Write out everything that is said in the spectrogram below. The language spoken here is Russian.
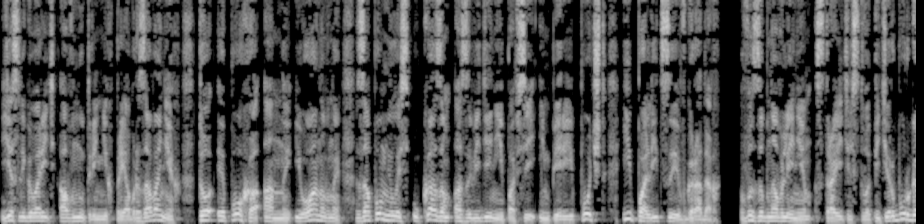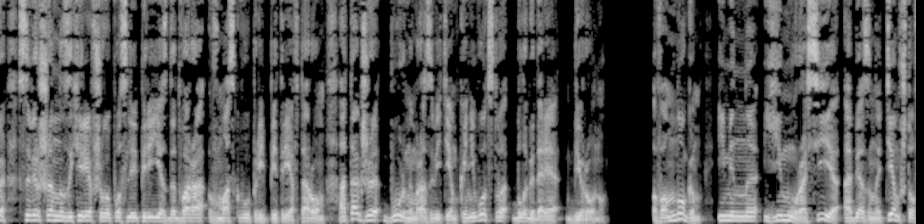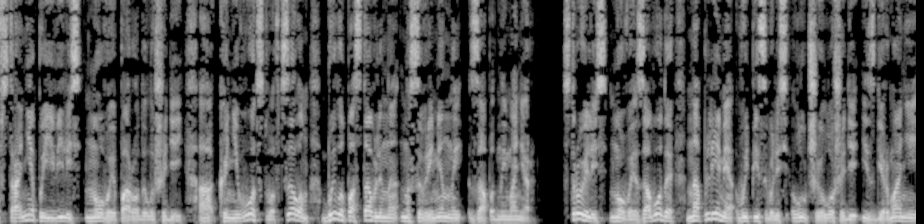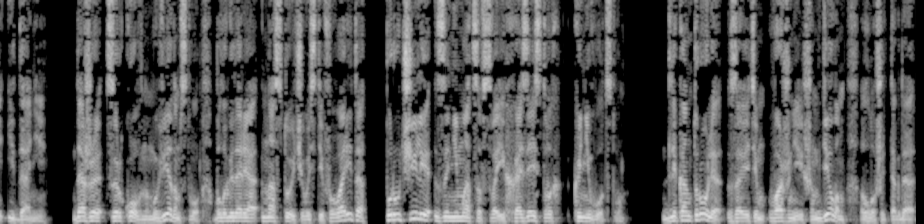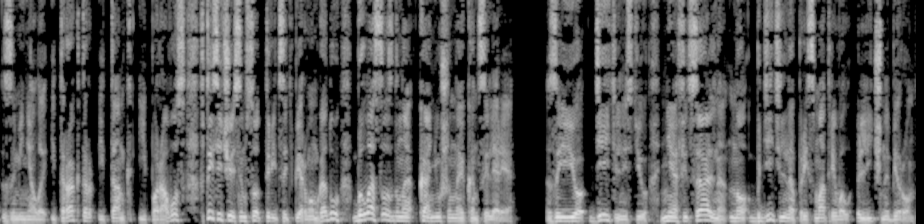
Если говорить о внутренних преобразованиях, то эпоха Анны Иоанновны запомнилась указом о заведении по всей империи почт и полиции в городах, возобновлением строительства Петербурга, совершенно захеревшего после переезда двора в Москву при Петре II, а также бурным развитием коневодства благодаря Берону. Во многом именно ему Россия обязана тем, что в стране появились новые породы лошадей, а коневодство в целом было поставлено на современный западный манер. Строились новые заводы, на племя выписывались лучшие лошади из Германии и Дании. Даже церковному ведомству, благодаря настойчивости фаворита, поручили заниматься в своих хозяйствах коневодством. Для контроля за этим важнейшим делом лошадь тогда заменяла и трактор, и танк, и паровоз. В 1731 году была создана конюшенная канцелярия. За ее деятельностью неофициально, но бдительно присматривал лично Берон.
